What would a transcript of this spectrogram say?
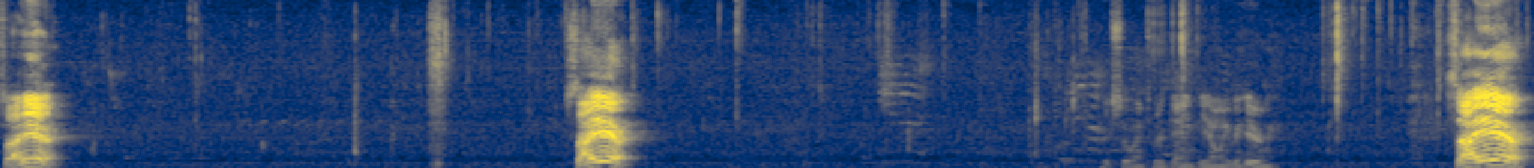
Sahir. Sahir. He's so into the game, he don't even hear me. Sahir.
